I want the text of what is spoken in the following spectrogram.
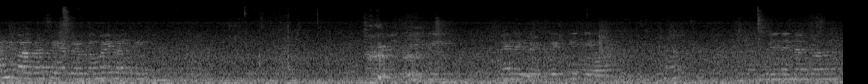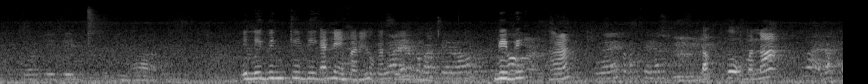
Ano ba kasi pero gamay lang ni. Ay, nag-click video. Ha? May na 40 11 kd. Kani pareho ka sir. Bibi. Ha? Dako man na. Ako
